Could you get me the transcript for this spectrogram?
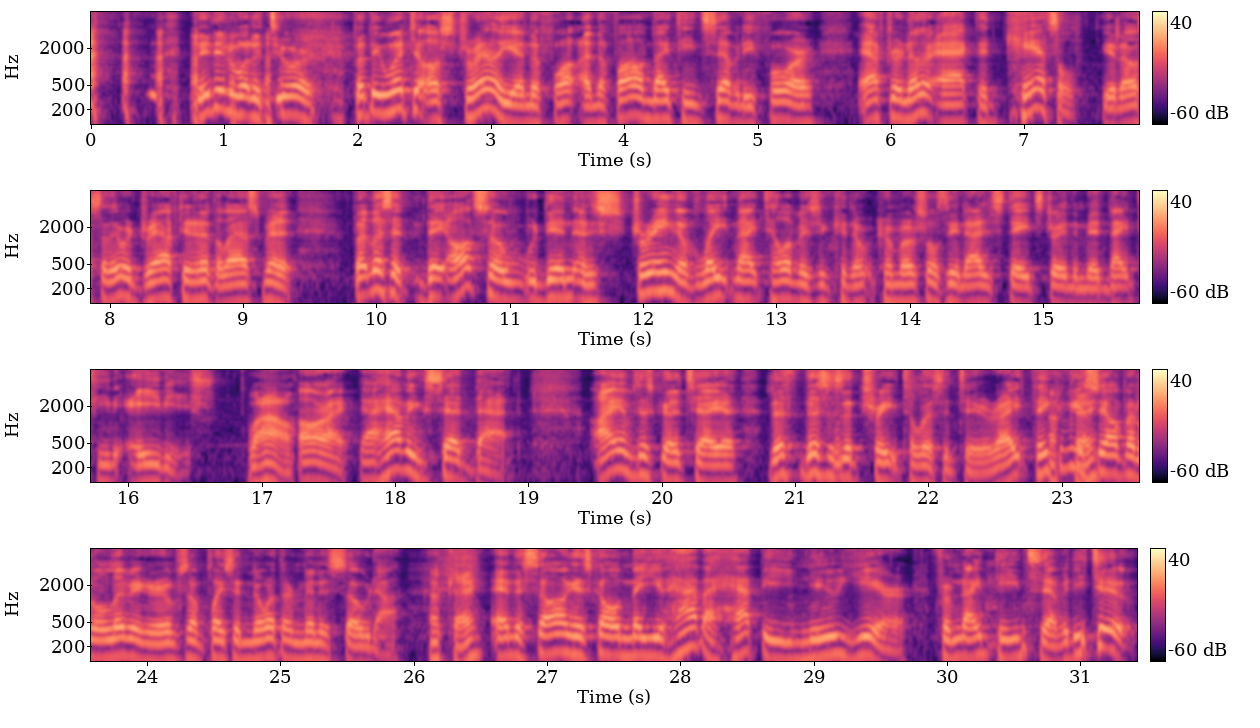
they didn't want to tour, but they went to Australia in the fall in the fall of 1974 after another act had canceled. You know, so they were drafted in at the last minute. But listen, they also did a string of late night television com- commercials in the United States during the mid 1980s. wow. All right. Now, having said that, I am just going to tell you this. This is a treat to listen to. Right? Think of yourself in a living room someplace in northern Minnesota. Okay. And the song is called "May You Have a Happy New Year" from 1972.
